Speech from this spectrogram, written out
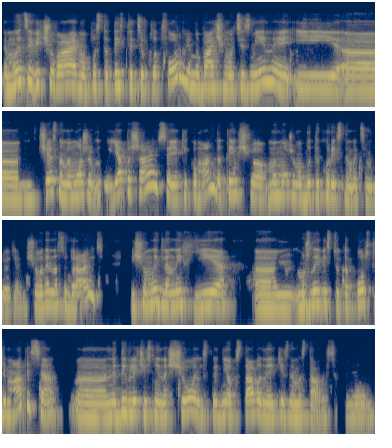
ми це відчуваємо по статистиці в платформі. Ми бачимо ці зміни, і е, чесно, ми можемо. Ну, я пишаюся, як і команда, тим, що ми можемо бути корисними цим людям, що вони нас обирають, і що ми для них є. Ем, можливістю також триматися, е, не дивлячись ні на що, ні складні обставини, які з ними сталися. Тому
